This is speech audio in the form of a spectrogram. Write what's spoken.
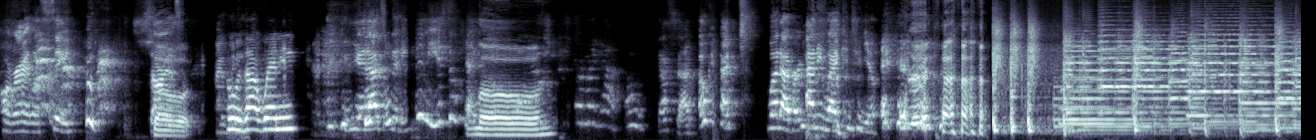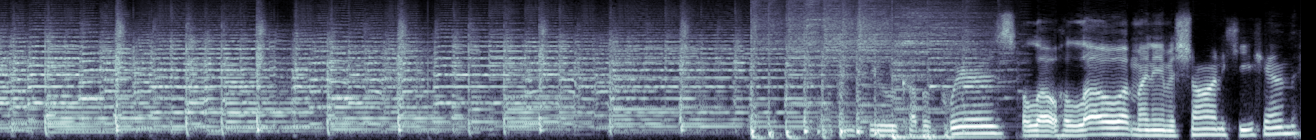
All right, let's see. So, Oh, is that Winnie? yeah, that's Winnie. Winnie, it's okay. hello. Oh my god. Oh, that's sad. Okay, whatever. Anyway, continue. of Queers. Hello, hello. My name is Sean. He, him,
